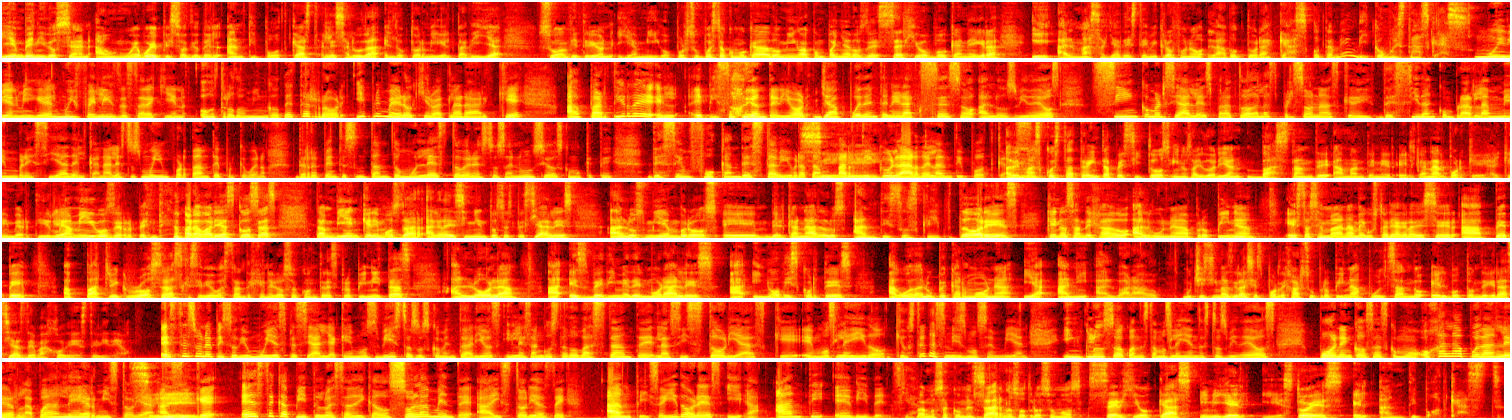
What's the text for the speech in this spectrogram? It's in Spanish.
Bienvenidos sean a un nuevo episodio del Anti-Podcast. Les saluda el doctor Miguel Padilla, su anfitrión y amigo. Por supuesto, como cada domingo, acompañados de Sergio Bocanegra y al más allá de este micrófono, la doctora Cas Otamendi. ¿Cómo estás, Cas? Muy bien, Miguel, muy feliz de estar aquí en otro domingo de terror y primero quiero aclarar que a partir del episodio anterior ya pueden tener acceso a los videos sin comerciales para todas las personas que decidan comprar la membresía del canal. Esto es muy importante porque, bueno, de repente es un tanto molesto ver estos anuncios como que te desenfocan de esta vibra tan Sí. particular del antipodcast. Además cuesta 30 pesitos y nos ayudarían bastante a mantener el canal porque hay que invertirle amigos de repente para varias cosas. También queremos dar agradecimientos especiales a los miembros eh, del canal, a los antisuscriptores que nos han dejado alguna propina. Esta semana me gustaría agradecer a Pepe, a Patrick Rosas, que se vio bastante generoso con tres propinitas, a Lola, a Svedi Medel Morales, a Inovis Cortés, a Guadalupe Carmona y a Ani Alvarado. Muchísimas gracias por dejar su propina pulsando el botón de gracias debajo de este video. Este es un episodio muy especial ya que hemos visto sus comentarios y les han gustado bastante las historias que hemos leído que ustedes mismos envían. Incluso cuando estamos leyendo estos videos ponen cosas como ojalá puedan leerla, puedan leer mi historia. Sí. Así que este capítulo está dedicado solamente a historias de anti-seguidores y a anti-evidencia. Vamos a comenzar, nosotros somos Sergio, Cas y Miguel y esto es el Antipodcast.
